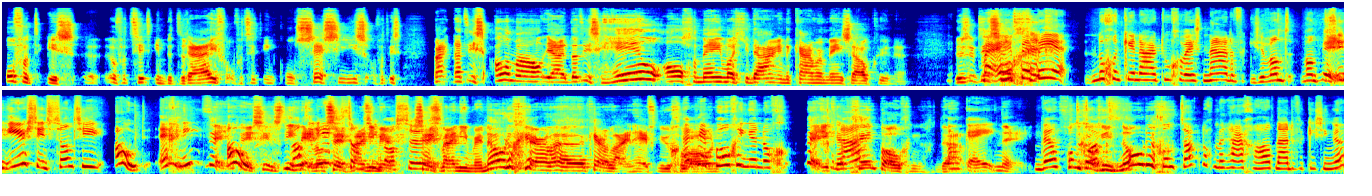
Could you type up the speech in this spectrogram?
Of het, is, eh, of het zit in bedrijven, of het zit in concessies. Of het is, maar dat is allemaal, ja, dat is heel algemeen wat je daar in de Kamer mee zou kunnen. Dus het is maar heb- gek. ben je nog een keer naar haar toe geweest na de verkiezingen? Want, want Nee. in eerste instantie... Oh, echt niet? Nee, oh, nee, sindsdien. want Nee, want ze heeft, eerste mij niet meer, was, ze eh, heeft mij niet meer nodig. Eh, Caroline heeft nu Heb jij gewoon... pogingen nog Nee, ik heb geen pogingen gedaan. Oké. Nee. Wel Vond ik ook contact- niet nodig. contact nog met haar gehad na de verkiezingen?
